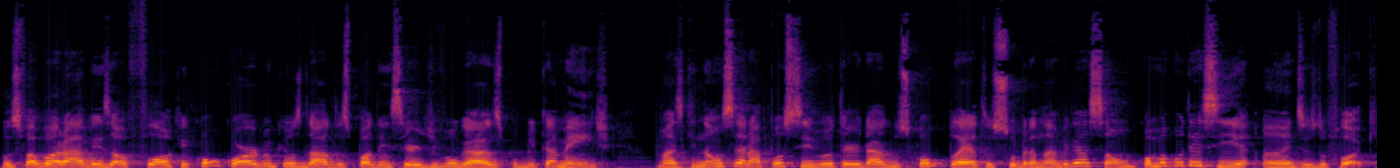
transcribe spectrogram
os favoráveis ao Flock concordam que os dados podem ser divulgados publicamente, mas que não será possível ter dados completos sobre a navegação como acontecia antes do Flock.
